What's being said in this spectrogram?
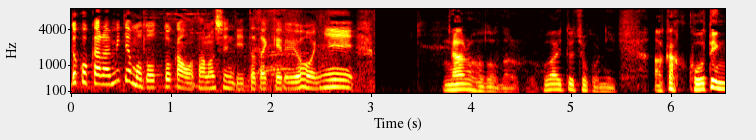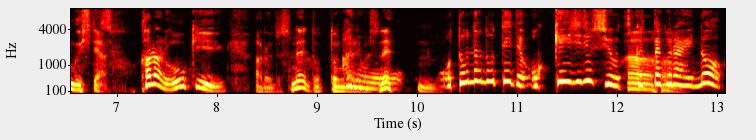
どこから見てもドット感を楽しんでいただけるように。なるほどなるほど。ホワイトチョコに赤くコーティングしてある。かなり大きいあれですね。ドットになりますね、うん、大人の手で OK 印を作ったぐらいの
